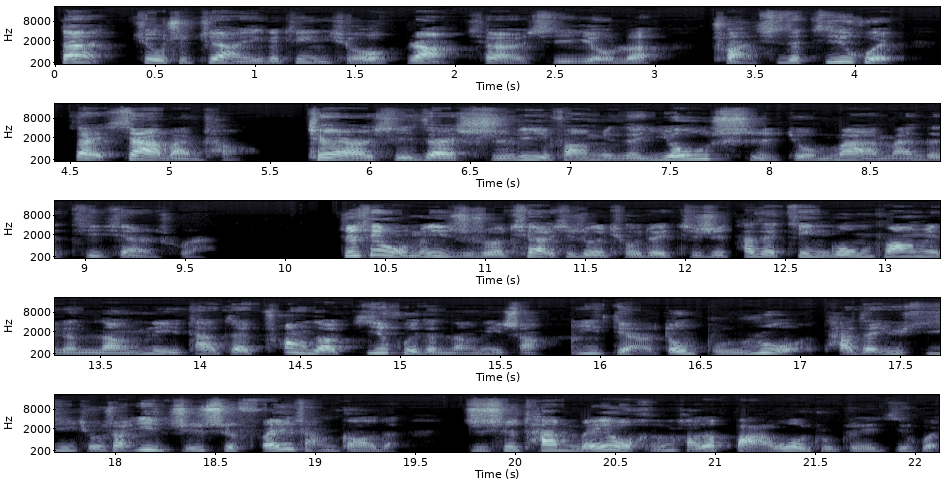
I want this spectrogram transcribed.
但就是这样一个进球，让切尔西有了喘息的机会，在下半场。切尔西在实力方面的优势就慢慢的体现了出来。之前我们一直说，切尔西这个球队其实他在进攻方面的能力，他在创造机会的能力上一点都不弱，他在预期进球上一直是非常高的，只是他没有很好的把握住这些机会。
